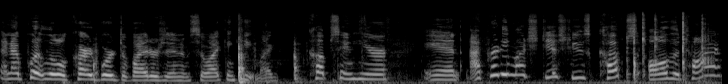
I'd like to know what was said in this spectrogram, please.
and I put little cardboard dividers in them so I can keep my cups in here. And I pretty much just use cups all the time.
